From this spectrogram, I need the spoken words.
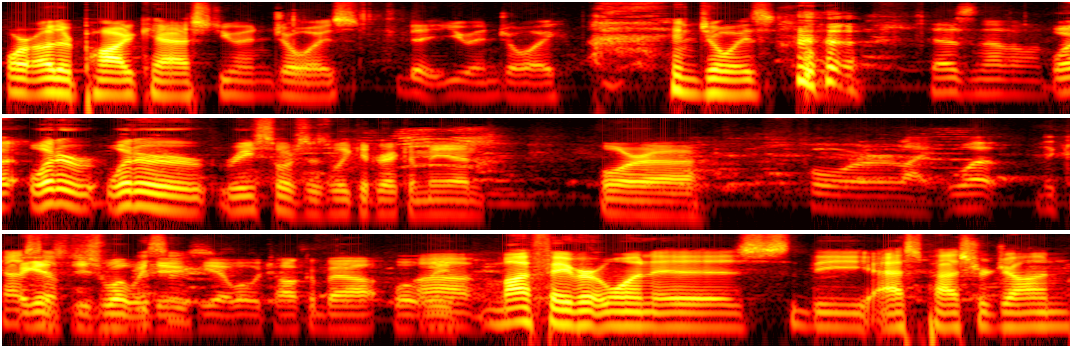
or other podcasts you enjoys that you enjoy enjoys? That's another one. What what are what are resources we could recommend, or uh, For like what the kind I of guess just what we do. Yeah, what we talk about. What Uh, my favorite one is the Ask Pastor John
